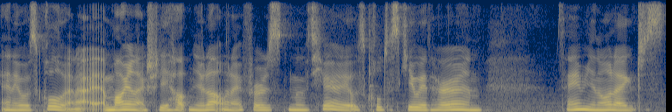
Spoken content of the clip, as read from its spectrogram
and it was cool. And I, Marion actually helped me a lot when I first moved here. It was cool to ski with her, and same, you know, like just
